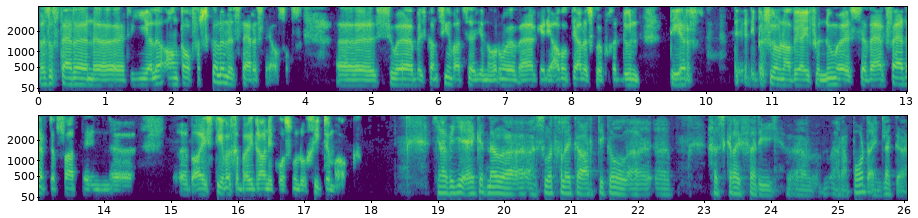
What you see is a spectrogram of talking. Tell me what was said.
wisselsterre in 'n uh, reële aantal verskillende sterrestelsels. Uh so mens kan sien wat 'n enorme werk het die Hubble teleskoop gedoen deur die, die persoon na wie hy vernoem is se werk verder te vat en uh 'n baie stewige bydrae aan die kosmologie te maak. Ja, weet jy, ek het nou 'n soortgelyke artikel uh uh geskryf vir die uh, rapport. Eintlik uh,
